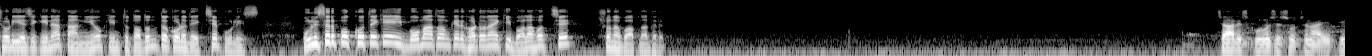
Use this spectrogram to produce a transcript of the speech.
ছড়িয়েছে কিনা তা নিয়েও কিন্তু তদন্ত করে দেখছে পুলিশ। পুলিশের পক্ষ থেকে এই বোমাতঙ্কের ঘটনায় কি বলা হচ্ছে শোনাবো আপনাদের चार स्कूलों से सूचना आई थी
